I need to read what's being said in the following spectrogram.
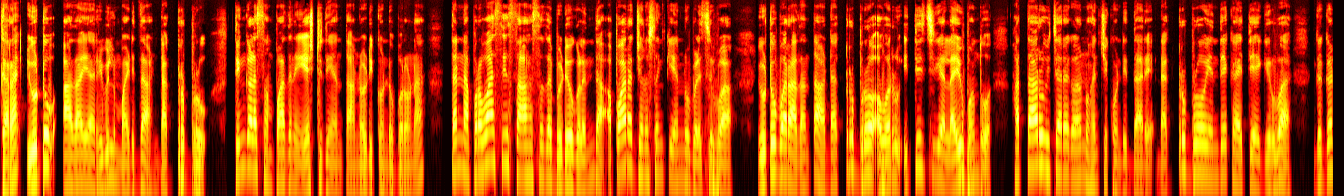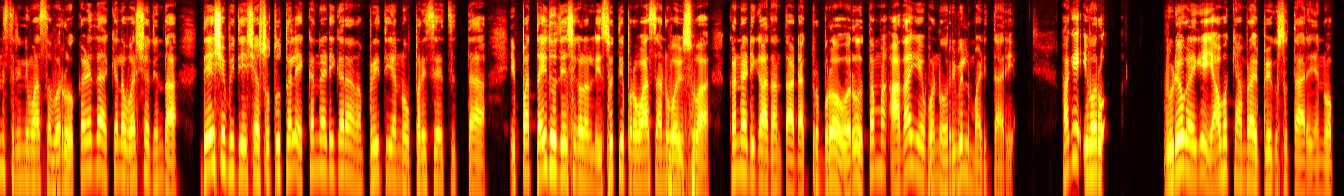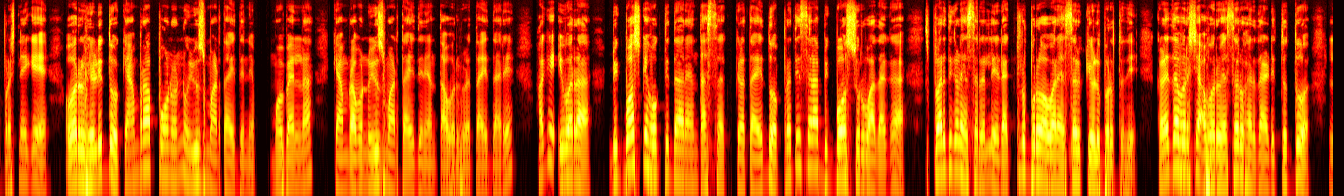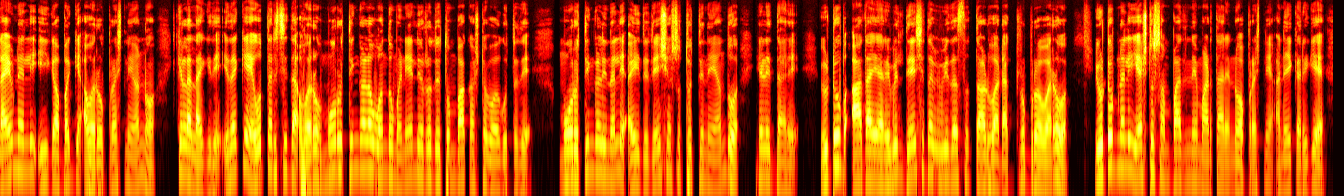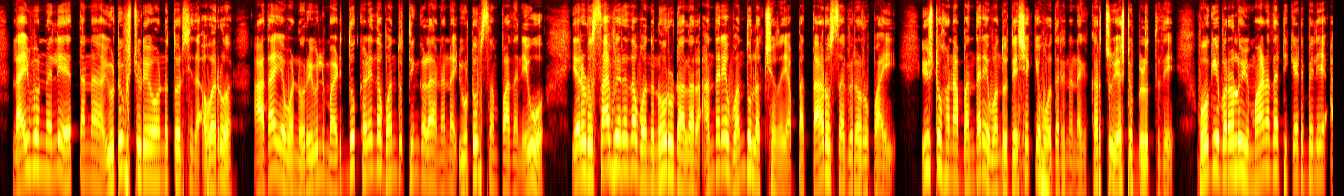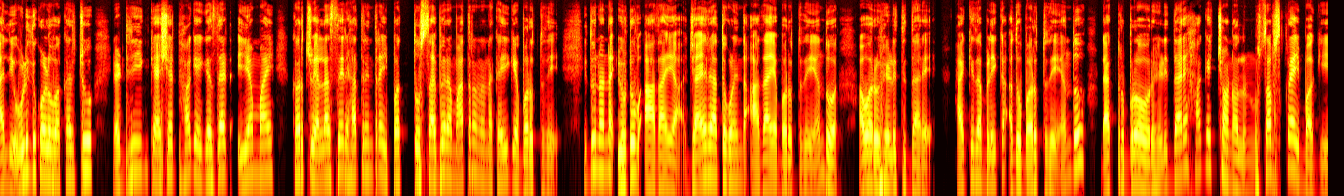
ನಮಸ್ಕಾರ ಯೂಟ್ಯೂಬ್ ಆದಾಯ ರಿವೀಲ್ ಮಾಡಿದ ಡಾಕ್ಟರ್ ಬ್ರೋ. ತಿಂಗಳ ಸಂಪಾದನೆ ಎಷ್ಟಿದೆ ಅಂತ ನೋಡಿಕೊಂಡು ಬರೋಣ. ತನ್ನ ಪ್ರವಾಸಿ ಸಾಹಸದ ವಿಡಿಯೋಗಳಿಂದ ಅಪಾರ ಜನಸಂಖ್ಯೆಯನ್ನು ಬೆಳೆಸಿರುವ ಯೂಟ್ಯೂಬರ್ ಆದಂಥ ಡಾಕ್ಟರ್ ಬ್ರೋ ಅವರು ಇತ್ತೀಚೆಗೆ ಲೈವ್ ಬಂದು ಹತ್ತಾರು ವಿಚಾರಗಳನ್ನು ಹಂಚಿಕೊಂಡಿದ್ದಾರೆ. ಡಾಕ್ಟರ್ ಬ್ರೋ ಎಂದೇ ಖ್ಯಾತಿಯಾಗಿರುವ ಗಗನ್ ಶ್ರೀನಿವಾಸ್ ಅವರು ಕಳೆದ ಕೆಲ ವರ್ಷದಿಂದ ದೇಶ ವಿದೇಶ ಸುತ್ತುತ್ತಲೇ ಕನ್ನಡಿಗರ ಪ್ರೀತಿಯನ್ನು ಪರಿಚಯಿಸುತ್ತಾ ಇಪ್ಪತ್ತೈದು ದೇಶಗಳಲ್ಲಿ ಸುತ್ತಿ ಪ್ರವಾಸ ಅನುಭವಿಸುವ ಕನ್ನಡಿಗ ಆದಂಥ ಡಾಕ್ಟರ್ ಬ್ರೋ ಅವರು ತಮ್ಮ ಆದಾಯವನ್ನು ರಿವೀಲ್ ಮಾಡಿದ್ದಾರೆ. ಹಾಗೆ ಇವರು ವಿಡಿಯೋಗಳಿಗೆ ಯಾವ ಕ್ಯಾಮ್ರಾ ಉಪಯೋಗಿಸುತ್ತಾರೆ ಎನ್ನುವ ಪ್ರಶ್ನೆಗೆ ಅವರು ಹೇಳಿದ್ದು ಕ್ಯಾಮ್ರಾ ಫೋನನ್ನು ಯೂಸ್ ಮಾಡ್ತಾ ಇದ್ದೇನೆ, ಮೊಬೈಲ್ನ ಕ್ಯಾಮ್ರಾವನ್ನು ಯೂಸ್ ಮಾಡ್ತಾ ಇದ್ದೇನೆ ಅಂತ ಅವರು ಹೇಳ್ತಾ ಇದ್ದಾರೆ. ಹಾಗೆ ಇವರ ಬಿಗ್ ಬಾಸ್ಗೆ ಹೋಗ್ತಿದ್ದಾರೆ ಅಂತ ಸ ಕೇಳ್ತಾ ಇದ್ದು, ಪ್ರತಿ ಸಲ ಬಿಗ್ ಬಾಸ್ ಶುರುವಾದಾಗ ಸ್ಪರ್ಧಿಗಳ ಹೆಸರಲ್ಲಿ ಡಾಕ್ಟರ್ ಬ್ರೋ ಅವರ ಹೆಸರು ಕೇಳಿ ಬರುತ್ತದೆ. ಕಳೆದ ವರ್ಷ ಅವರು ಹೆಸರು ಹರಿದಾಡಿದ್ದದ್ದು ಲೈವ್ನಲ್ಲಿ ಈಗ ಬಗ್ಗೆ ಅವರು ಪ್ರಶ್ನೆಯನ್ನು ಕೇಳಲಾಗಿದೆ. ಇದಕ್ಕೆ ಉತ್ತರಿಸಿದ ಅವರು, ಮೂರು ತಿಂಗಳ ಒಂದು ಮನೆಯಲ್ಲಿರುವುದು ತುಂಬ ಕಷ್ಟವಾಗುತ್ತದೆ. ಮೂರು ತಿಂಗಳಿನಲ್ಲಿ ಐದು ದೇಶ ಸುತ್ತುತ್ತೇನೆ ಎಂದು ಹೇಳಿದ್ದಾರೆ. ಯೂಟ್ಯೂಬ್ ಆದಾಯ ರಿವಿಲ್ ದೇಶದ ವಿವಿಧ ಸುತ್ತಾಡುವ ಡಾಕ್ಟರ್ ಬ್ರೋ ಅವರು ಯೂಟ್ಯೂಬ್ನಲ್ಲಿ ಎಷ್ಟು ಸಂಪಾದನೆ ಮಾಡ್ತಾರೆ ಎನ್ನುವ ಪ್ರಶ್ನೆ ಅನೇಕರಿಗೆ. ಲೈವ್ನಲ್ಲಿ ತನ್ನ ಯೂಟ್ಯೂಬ್ ಸ್ಟುಡಿಯೋವನ್ನು ತೋರಿಸಿದ ಅವರು, ಆದಾಯವನ್ನು ರಿವೀಲ್ ಮಾಡಿದ್ದು ಕಳೆದ ಒಂದು ತಿಂಗಳ ನನ್ನ ಯೂಟ್ಯೂಬ್ ಸಂಪಾದನೆಯು ಎರಡು ಸಾವಿರದ ಒಂದು ನೂರು ಡಾಲರ್ ಅಂದರೆ ಒಂದು ಲಕ್ಷದ ಎಪ್ಪತ್ತಾರು ಸಾವಿರ ರೂಪಾಯಿ. ಇಷ್ಟು ಹಣ ಬಂದರೆ ಒಂದು ದೇಶಕ್ಕೆ ಹೋದರೆ ನನಗೆ ಖರ್ಚು ಎಷ್ಟು ಬೀಳುತ್ತದೆ? ಹೋಗಿ ಬರಲು ವಿಮಾನದ ಟಿಕೆಟ್ ಬೆಲೆ, ಅಲ್ಲಿ ಉಳಿದುಕೊಳ್ಳುವ ಖರ್ಚು ಎಡ್ರಿಂಗ್ ಕ್ಯಾಶೆಟ್ ಹಾಗೆ ಗೆಜೆಟ್, ಇ ಎಂ ಐ ಖರ್ಚು ಎಲ್ಲ ಸೇರಿ ಹತ್ತರಿಂದ ಇಪ್ಪತ್ತು ಸಾವಿರ ಮಾತ್ರ ನನ್ನ ಕೈಗೆ ಬರುತ್ತದೆ. ಇದು ನನ್ನ ಯೂಟ್ಯೂಬ್ ಆದಾಯ, ಜಾಹೀರಾತುಗಳಿಂದ ಆದಾಯ ಬರುತ್ತದೆ ಎಂದು ಅವರು ಹೇಳುತ್ತಿದ್ದಾರೆ. ಹಾಕಿದ ಬಳಿಕ ಅದು ಬರುತ್ತದೆ ಎಂದು ಡಾಕ್ಟರ್ ಬ್ರೋ ಅವರು ಹೇಳಿದ್ದಾರೆ. ಹಾಗೆ ಚಾನಲನ್ನು ಸಬ್ಸ್ಕ್ರೈಬ್ ಆಗಿ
